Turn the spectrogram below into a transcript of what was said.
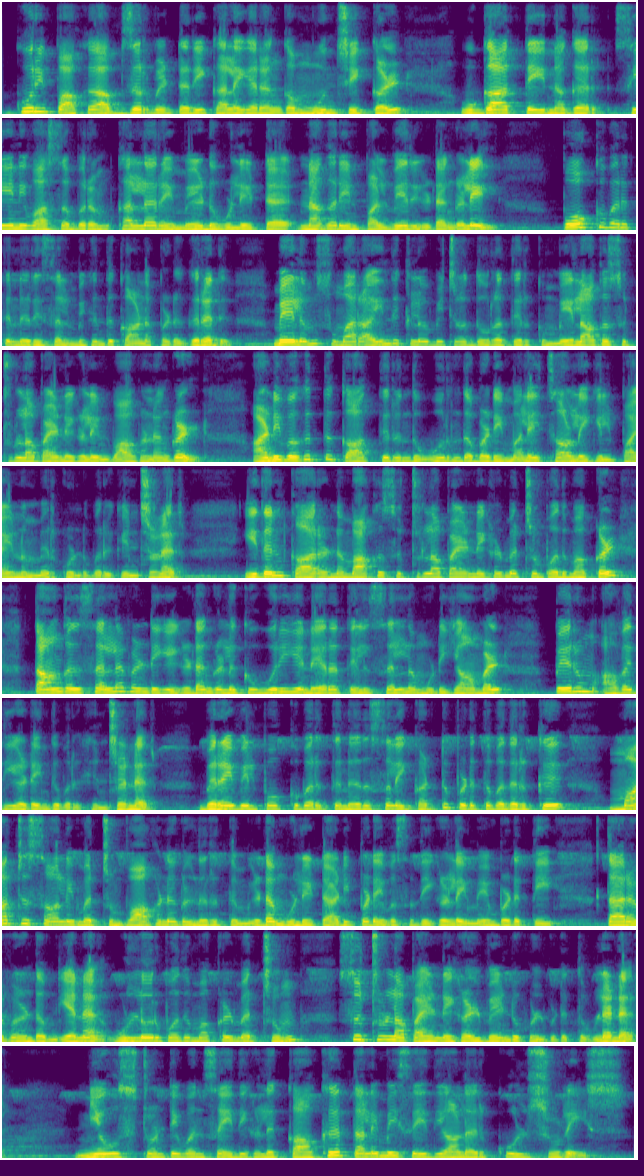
குறிப்பாக அப்சர்வேட்டரி கலையரங்கம் மூஞ்சிக்கல் உகாத்தே நகர் சீனிவாசபுரம் கல்லறை மேடு உள்ளிட்ட நகரின் பல்வேறு இடங்களில் போக்குவரத்து நெரிசல் மிகுந்து காணப்படுகிறது. மேலும் சுமார் ஐந்து கிலோமீட்டர் தூரத்திற்கும் மேலாக சுற்றுலா பயணிகளின் வாகனங்கள் அணிவகுத்து காத்திருந்து ஊர்ந்தபடி மலைச்சாலையில் பயணம் மேற்கொண்டு வருகின்றனர். இதன் காரணமாக சுற்றுலா பயணிகள் மற்றும் பொதுமக்கள் தாங்கள் செல்ல வேண்டிய இடங்களுக்கு உரிய நேரத்தில் செல்ல முடியாமல் பெரும் அவதியடைந்து வருகின்றனர். விரைவில் போக்குவரத்து நெரிசலை கட்டுப்படுத்துவதற்கு மாற்று சாலை மற்றும் வாகனங்கள் நிறுத்தும் இடம் உள்ளிட்ட அடிப்படை வசதிகளை மேம்படுத்தி தர வேண்டும் என உள்ளூர் பொதுமக்கள் மற்றும் சுற்றுலா பயணிகள் வேண்டுகோள் விடுத்துள்ளனர். நியூஸ் டுவெண்ட்டி ஒன் செய்திகளுக்காக தலைமை செய்தியாளர் கூல் சுரேஷ்.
